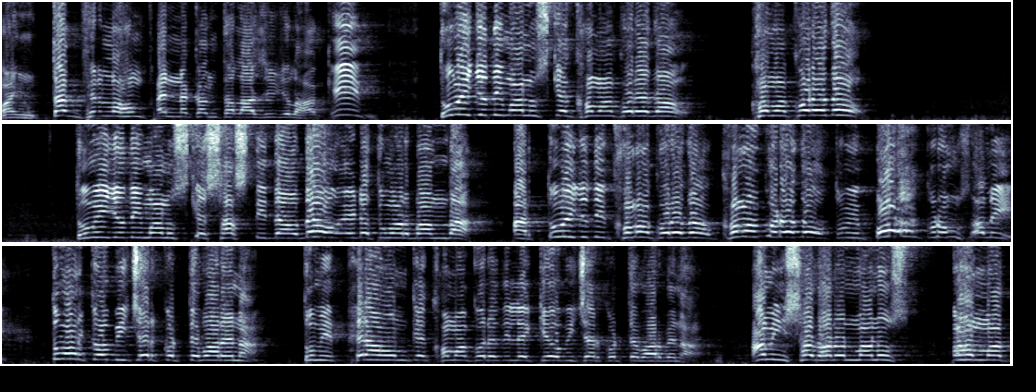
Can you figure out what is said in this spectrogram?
ফাইন তাগফির লাহুম ফাইন্নাকা আনতাল আজিজুল হাকিম। তুমি যদি মানুষকে ক্ষমা করে দাও, ক্ষমা করে দাও। তুমি যদি মানুষকে শাস্তি দাও দাও, এটা তোমার বান্দা। আর তুমি যদি ক্ষমা করে দাও, ক্ষমা করে দাও, তুমি পরাক্রমশালী। তোমার কেউ বিচার করতে পারে না। তুমি ফেরাউনকে ক্ষমা করে দিলে কেউ বিচার করতে পারবে না। আমি সাধারণ মানুষ, মোহাম্মদ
